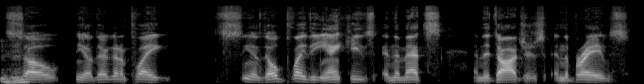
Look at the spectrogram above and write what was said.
Mm-hmm. So you know they're going to play. You know they'll play the Yankees and the Mets and the Dodgers and the Braves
